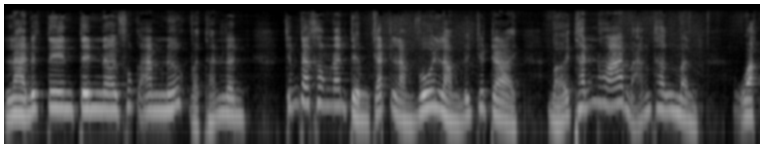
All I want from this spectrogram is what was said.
là đức tin tin nơi phúc âm nước và thánh linh. Chúng ta không nên tìm cách làm vui lòng Đức Chúa Trời bởi thánh hóa bản thân mình hoặc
